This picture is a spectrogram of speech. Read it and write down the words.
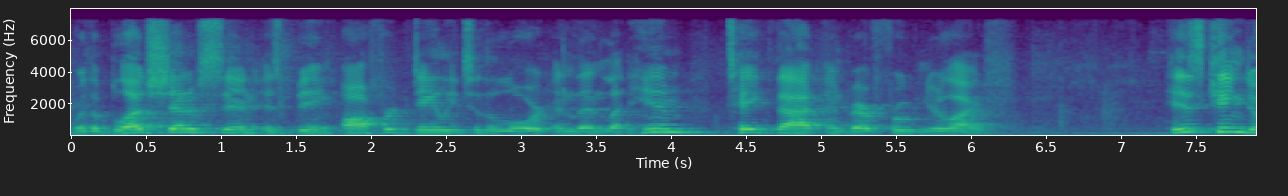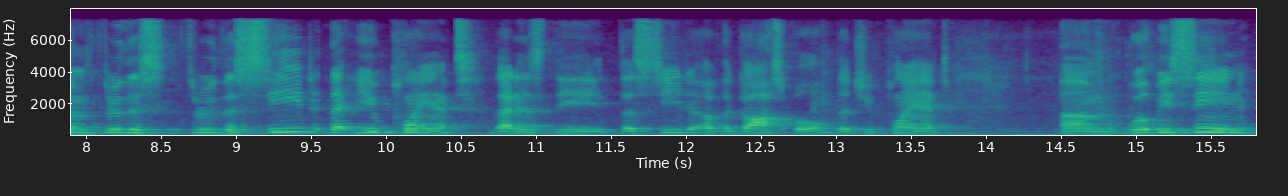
where the bloodshed of sin is being offered daily to the Lord, and then let Him take that and bear fruit in your life. His kingdom through this through the seed that you plant, that is the, the seed of the gospel that you plant, um, will be seen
